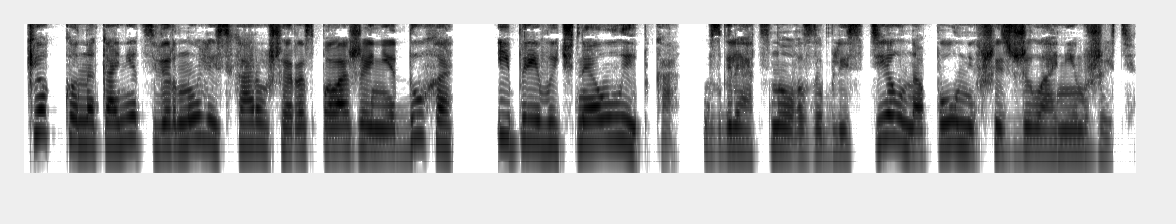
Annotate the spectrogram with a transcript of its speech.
Кёкко наконец вернулись хорошее расположение духа и привычная улыбка. Взгляд снова заблестел, наполнившись желанием жить.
